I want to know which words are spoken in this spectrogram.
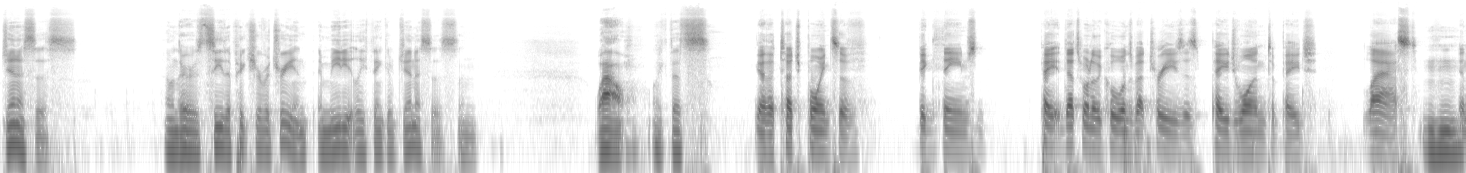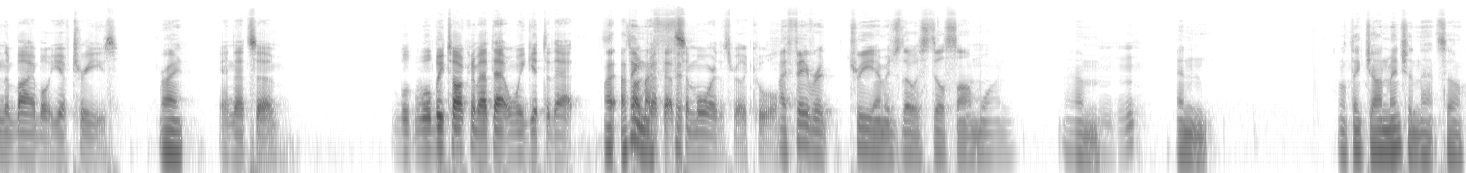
Genesis. And they would see the picture of a tree and immediately think of Genesis. And wow, like that's Yeah, the touch points of big themes. That's one of the cool ones about trees is page one to page last mhm, in the Bible. You have trees, right. and that's a. We'll, we'll be talking about that when we get to that. I, I Talk think my about that some more. That's really cool. my favorite tree image though is still Psalm one, um, hmm and I don't think John mentioned that. So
